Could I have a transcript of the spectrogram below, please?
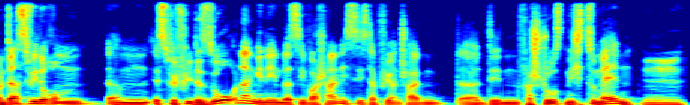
Und das wiederum ähm, ist für viele so unangenehm, dass sie wahrscheinlich sich dafür entscheiden, äh, den Verstoß nicht zu melden.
